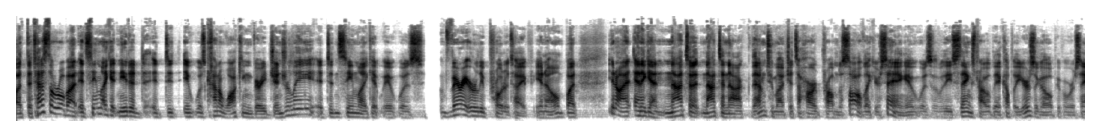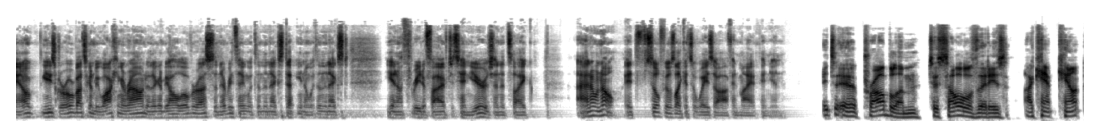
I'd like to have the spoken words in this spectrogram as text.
But the Tesla robot, it seemed like it needed it. Did, it was kind of walking very gingerly. It didn't seem like it, it was very early prototype, you know. But you know, and again, not to not to knock them too much. It's a hard problem to solve, like you're saying. It was these things probably a couple of years ago. People were saying, "Oh, these robots are going to be walking around and they're going to be all over us and everything within the next, you know, within the next, you know, three to five to ten years." And it's like, I don't know. It still feels like it's a ways off, in my opinion. It's a problem to solve that is I can't count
